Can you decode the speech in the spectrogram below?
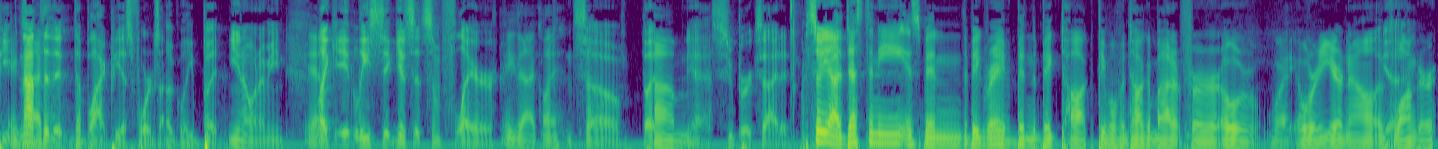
P- Not that it, the black PS4 is ugly, but you know what I mean. Yeah. Like at least it gives it some flair. exactly. So, but Um, yeah, super excited. So yeah, Destiny has been the big rave, been the big talk. People have been talking about it for over what, over a year now, if Yeah. longer.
